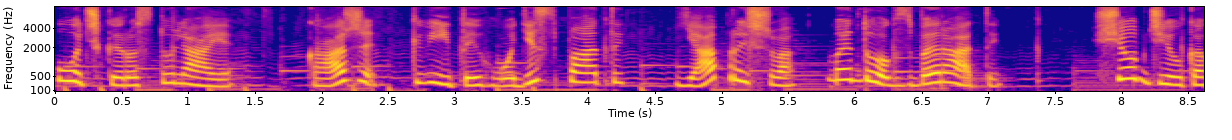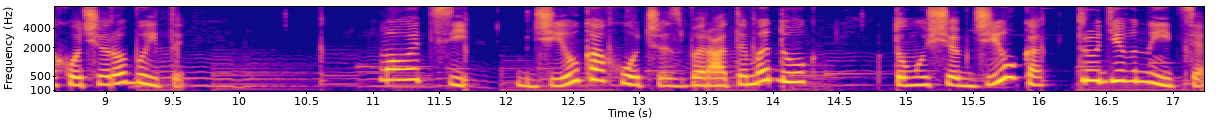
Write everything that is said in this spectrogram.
очки розтуляє. Каже, квіти годі спати. Я прийшла медок збирати. Що бджілка хоче робити? Молодці, бджілка хоче збирати медок, тому що бджілка трудівниця.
